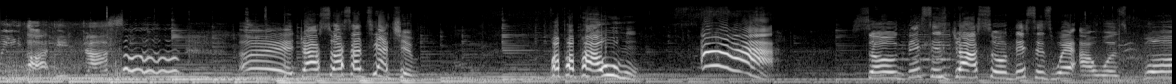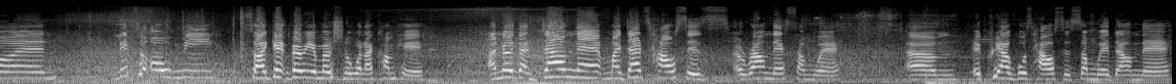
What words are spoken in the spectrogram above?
We are in Jaso. Hey, Jaso Asante Akim. Papa pa uhu. Ah! So this is Jaso. This is where I was born. Little old me. So I get very emotional when I come here. I know that down there, my dad's house is around there somewhere. Um, Ekriago's house is somewhere down there.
